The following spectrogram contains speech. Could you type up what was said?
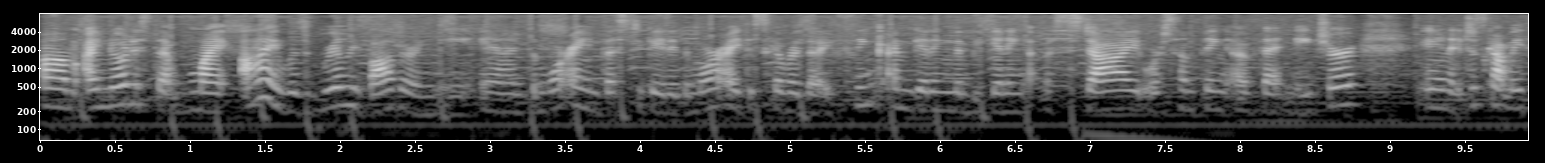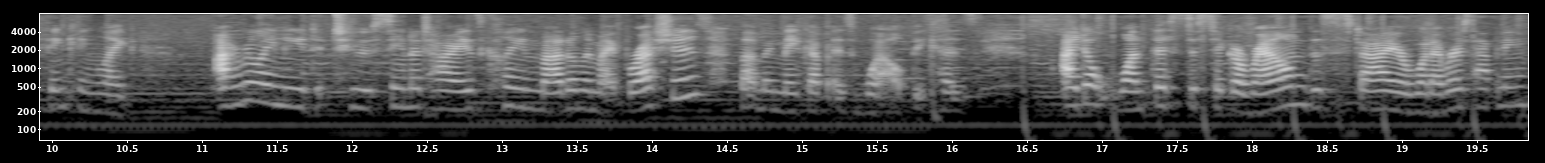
um, I noticed that my eye was really bothering me and the more I investigated, the more I discovered that I think I'm getting the beginning of a sty or something of that nature and it just got me thinking like I really need to sanitize, clean not only my brushes but my makeup as well because I don't want this to stick around, the sty or whatever is happening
